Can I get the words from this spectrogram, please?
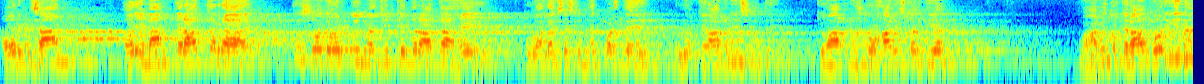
اور انسان اور امام قراد کر رہا ہے اس وقت اگر کوئی مسجد کے اندر آتا ہے تو وہ الگ سے سنت پڑھتے ہیں، وہ لوگ قراد نہیں سنتے۔ کیوں آپ نے اس کو خارج کر دیا؟ وہاں بھی تو قراد ہو رہی ہے نا۔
